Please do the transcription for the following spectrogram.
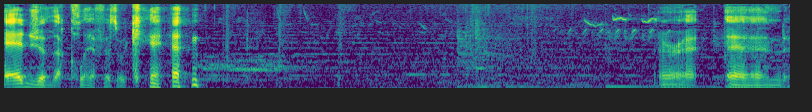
edge of the cliff as we can. And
